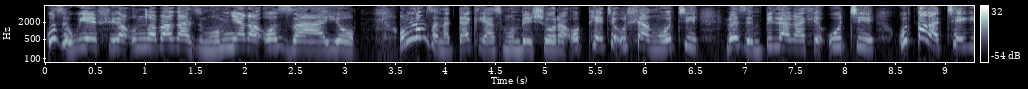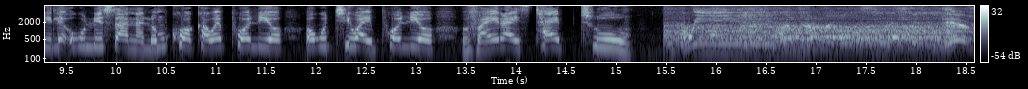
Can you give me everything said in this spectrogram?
kuze kuyefika uncwabakazi ngomnyaka ozayo. Umnumzana douglas mombeshora ophethe uhlangothi lwezempilakahle uthi kuqakathekile ukulwisana lomkhokha wepolio okuthiwa yipolio virus type 2 we have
